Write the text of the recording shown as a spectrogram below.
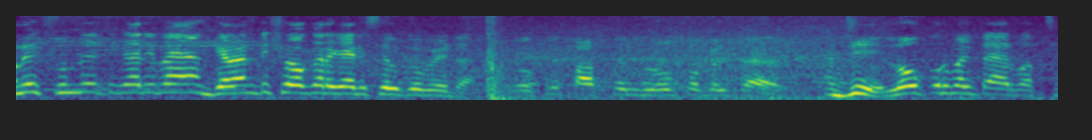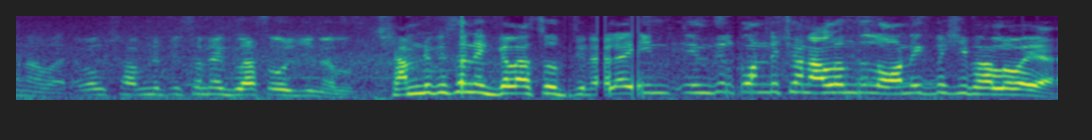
অনেক সুন্দর একটি গাড়ি ভাই গ্যারান্টি সহকারে গাড়ি সেল করবে এটা। ওকে পাচ্ছেন লো প্রোফাইল টায়ার জি লো প্রোফাইল টায়ার পাচ্ছেন আবার। এবং সামনে পিছনে গ্লাস অরিজিনাল সামনে পিছনে গ্লাস অরিজিনাল ইঞ্জিন কন্ডিশন আলহামদুলিল্লাহ অনেক বেশি ভালো ভাইয়া।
